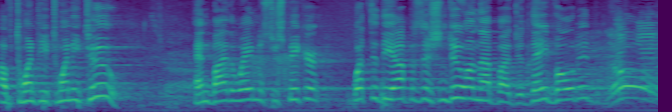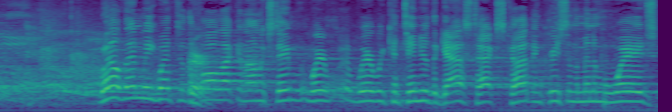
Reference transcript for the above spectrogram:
of 2022. And by the way, Mr. Speaker, what did the opposition do on that budget? They voted no. Well, then we went to the fall economic statement where, where we continued the gas tax cut, increasing the minimum wage,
